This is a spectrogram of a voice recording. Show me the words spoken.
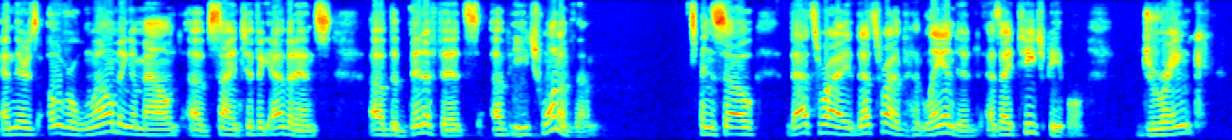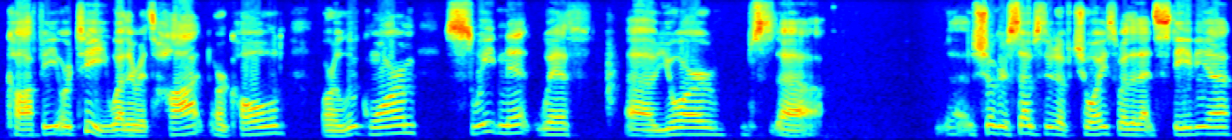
and there's overwhelming amount of scientific evidence of the benefits of each one of them. And so that's where I that's where I've landed as I teach people. Drink coffee or tea, whether it's hot or cold or lukewarm, sweeten it with uh, your uh, uh, sugar substitute of choice, whether that's stevia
